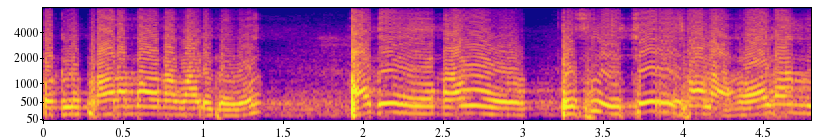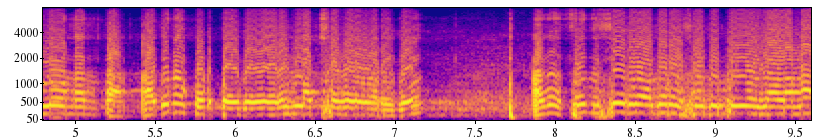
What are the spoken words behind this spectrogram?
ಕೊಡಲು ಪ್ರಾರಂಭವನ್ನು ಮಾಡಿದ್ದೇವೆ ಹಾಗೆ ನಾವು ಕೃಷಿ ಹೆಚ್ಚುವರಿ ಸಾಲ ಆಡ್ ಆನ್ ಲೋನ್ ಅಂತ ಅದನ್ನು ಕೊಡ್ತಾ ಇದ್ದೇವೆ ಎರಡು ಲಕ್ಷಗಳವರೆಗೆ ಅದು ಸದಸ್ಯರು ಅದರ ಸದುಪಯೋಗವನ್ನ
